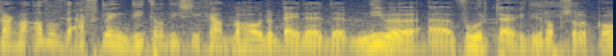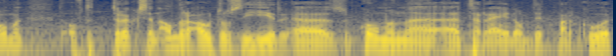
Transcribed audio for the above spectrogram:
Vraag me af of de Efteling die traditie gaat behouden bij de, de nieuwe eh, voertuigen die erop zullen komen. Of de trucks en andere auto's die hier eh, komen eh, te rijden op dit parcours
